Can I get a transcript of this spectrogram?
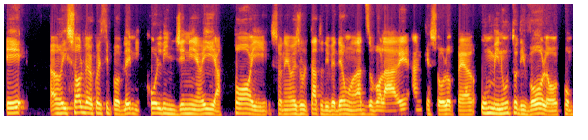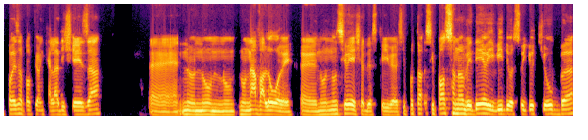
e risolvere questi problemi con l'ingegneria, poi sono il risultato di vedere un razzo volare anche solo per un minuto di volo, compresa proprio anche la discesa, eh, non, non, non, ha valore, eh, non, non, si riesce a descrivere. Si, pot- si, possono vedere i video su YouTube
